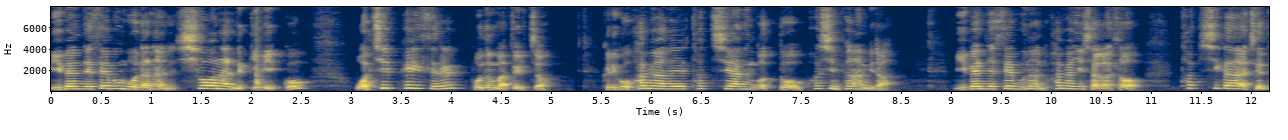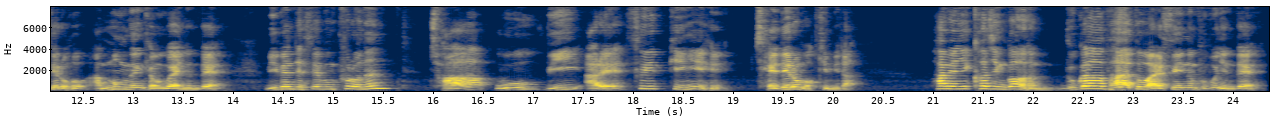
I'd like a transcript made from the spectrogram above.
미밴드 7보다는 시원한 느낌이 있고 watch face를 보는 맛도 있죠. 그리고 화면을 터치하는 것도 훨씬 편합니다. 미밴드 7은 화면이 작아서 터치가 제대로 안 먹는 경우가 있는데 미밴드 7 프로는 좌우 위 아래 sweeping이 제대로 먹힙니다 화면이 커진 건 누가 봐도 알 수 있는 부분인데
